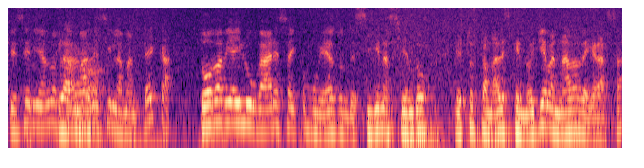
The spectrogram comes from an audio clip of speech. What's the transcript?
¿qué serían los claro. tamales sin la manteca? Todavía hay lugares, hay comunidades donde siguen haciendo estos tamales que no llevan nada de grasa,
